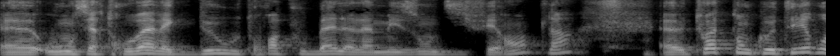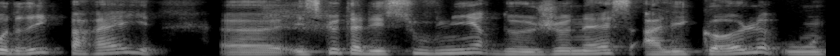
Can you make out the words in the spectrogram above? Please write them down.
Euh, où on s'est retrouvé avec deux ou trois poubelles à la maison différentes là. Euh, toi de ton côté, Rodrigue, pareil. Euh, Est-ce que tu as des souvenirs de jeunesse à l'école où on,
